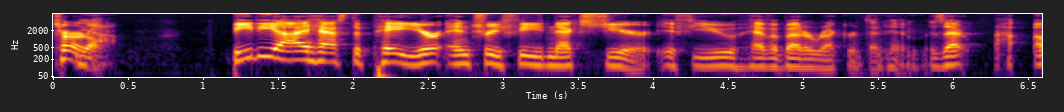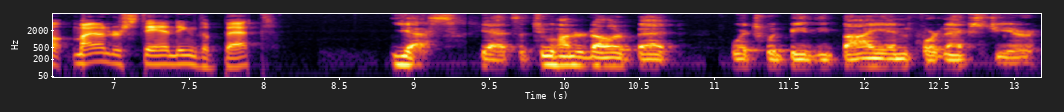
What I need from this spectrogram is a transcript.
Turtle, Yeah. BDI has to pay your entry fee next year if you have a better record than him. Is that uh, my understanding? The bet. Yes, yeah, it's a two hundred dollar bet, which would be the buy-in for next year.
